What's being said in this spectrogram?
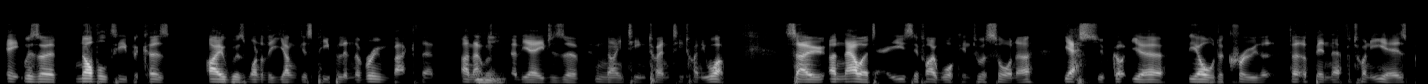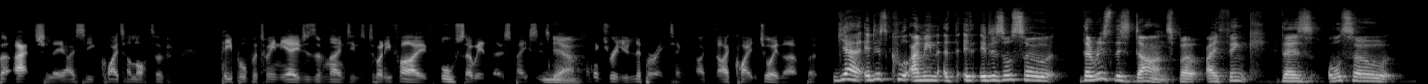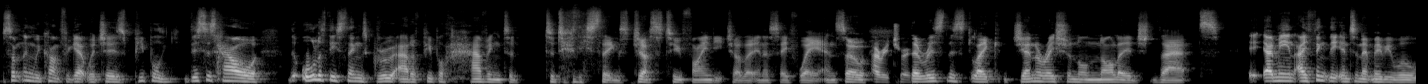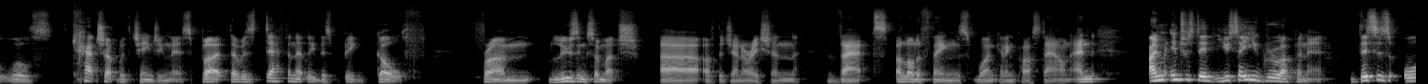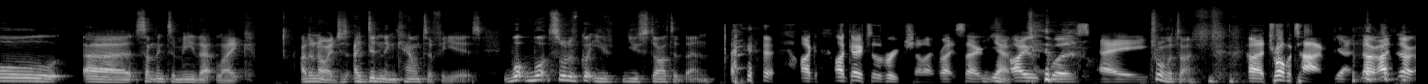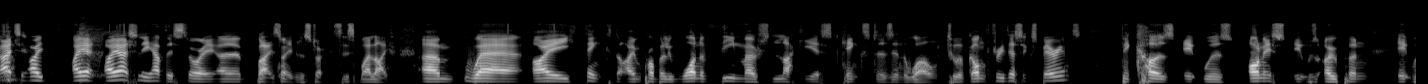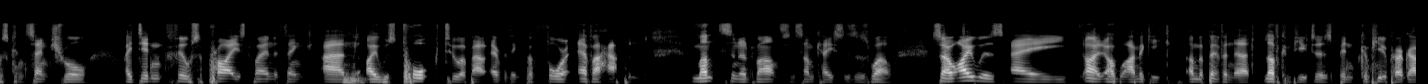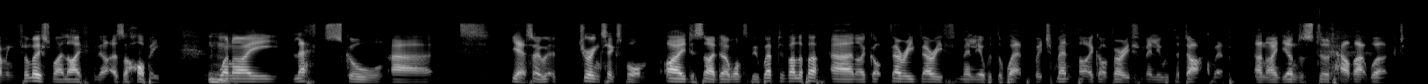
it was a novelty because I was one of the youngest people in the room back then, and that was mm-hmm. at the ages of 19, 20, 21. So, and nowadays, if I walk into a sauna, yes, you've got your the older crew that, that have been there for 20 years, but actually, I see quite a lot of people between the ages of 19 to 25 also in those spaces. Yeah. I think it's really liberating. I, I quite enjoy that. But Yeah, it is cool. I mean, it, it is also there is this dance, but I think there's also something we can't forget, which is people. This is how the, all of these things grew out of people having to to do these things just to find each other in a safe way, and so there is this like generational knowledge that I mean, I think the internet maybe will will catch up with changing this, but there was definitely this big gulf from losing so much uh, of the generation that a lot of things weren't getting passed down. And I'm interested. You say you grew up in it. This is all uh, something to me that like I don't know. I just I didn't encounter for years. What what sort of got you you started then? I, I'll go to the root, shall I? Right. So Yeah. I was a Trauma time. uh, trauma time. Yeah. No, I, no. Actually, I, I, I actually have this story. Uh, well, it's not even a story. It's, it's my life. Um, where I think that I'm probably one of the most luckiest kinksters in the world to have gone through this experience because it was honest, it was open, it was consensual. I didn't feel surprised by anything, and Mhm. I was talked to about everything before it ever happened, months in advance in some cases as well. So I was a, I, I'm a geek. I'm a bit of a nerd. Love computers. Been computer programming for most of my life as a hobby. Mhm. When I left school at, yeah, so during sixth form, I decided I wanted to be a web developer, and I got very, very familiar with the web, which meant that I got very familiar with the dark web, and I understood how that worked.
